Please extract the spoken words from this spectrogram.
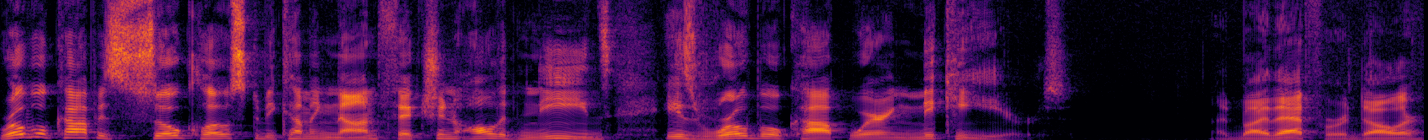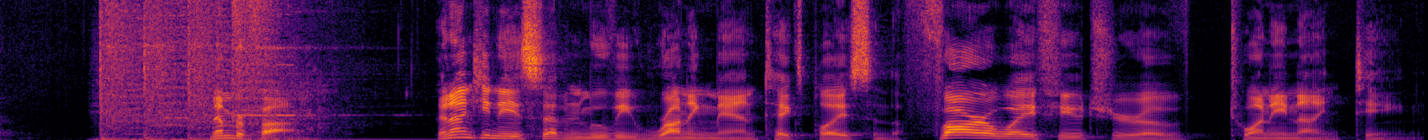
Robocop is so close to becoming nonfiction, all it needs is Robocop wearing Mickey ears. I'd buy that for a dollar. Number five. The 1987 movie Running Man takes place in the faraway future of 2019.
